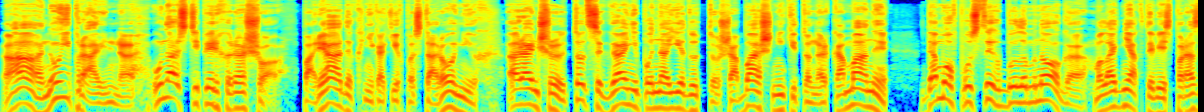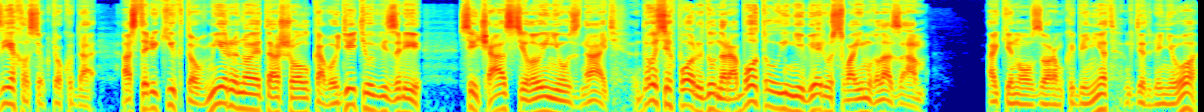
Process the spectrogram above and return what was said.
«А, ну и правильно. У нас теперь хорошо. Порядок, никаких посторонних. А раньше то цыгане понаедут, то шабашники, то наркоманы. Домов пустых было много. Молодняк-то весь поразъехался кто куда. А старики кто в мир иной отошел, кого дети увезли. Сейчас село и не узнать. До сих пор иду на работу и не верю своим глазам». Окинул взором кабинет, где для него,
